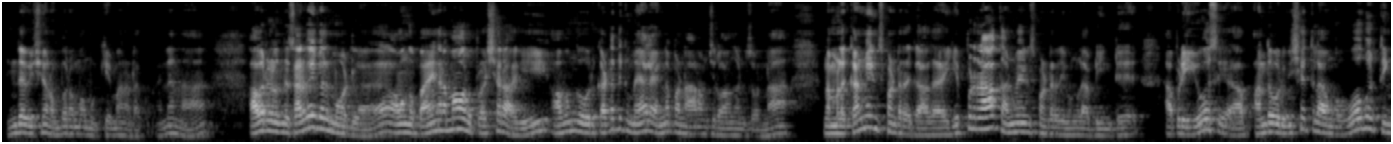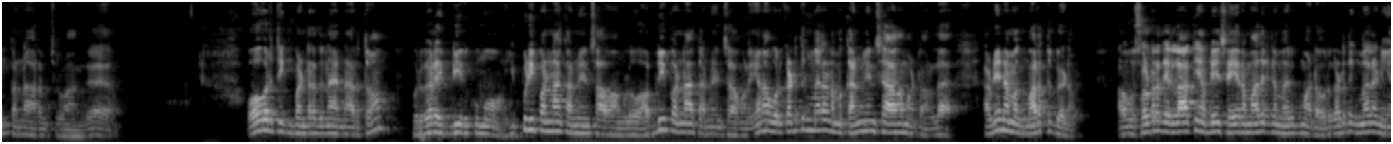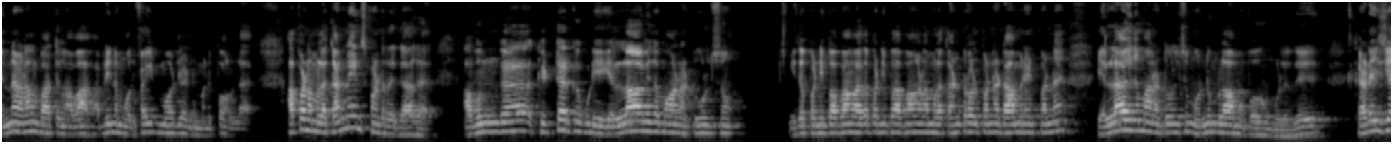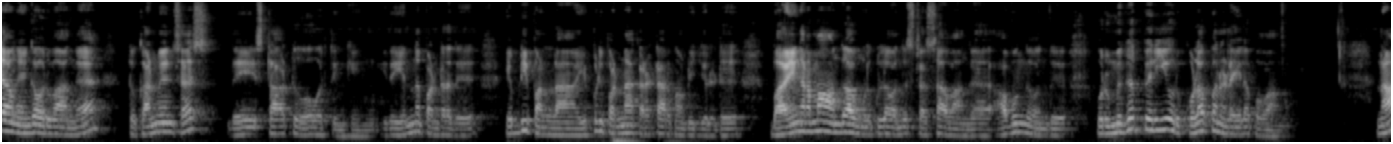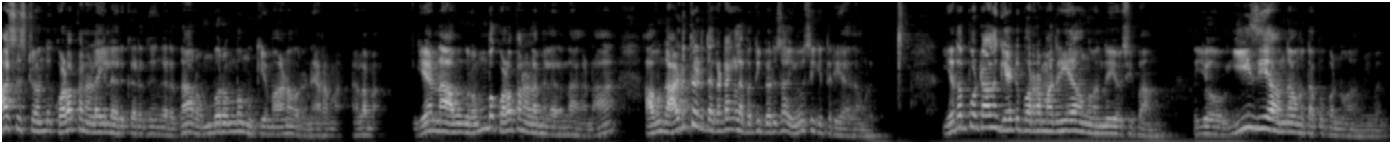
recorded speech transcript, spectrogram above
இந்த விஷயம் ரொம்ப ரொம்ப முக்கியமாக நடக்கும். என்னென்னா அவர்கள் இந்த சர்வைவல் மோடில் அவங்க பயங்கரமாக ஒரு ப்ரெஷர் ஆகி அவங்க ஒரு கட்டத்துக்கு மேலே என்ன பண்ண ஆரம்பிச்சிருவாங்கன்னு சொன்னால் நம்மளை கன்வின்ஸ் பண்ணுறதுக்காக எப்படா கன்வின்ஸ் பண்ணுறது இவங்களை அப்படின்ட்டு அப்படி யோசி அப்- அந்த ஒரு விஷயத்தில் அவங்க ஓவர் திங்க் பண்ண ஆரம்பிச்சிருவாங்க. ஓவர் திங்க் பண்ணுறதுனா என்ன அர்த்தம்? ஒருவேளை இப்படி இருக்குமோ? இப்படி பண்ணால் கன்வின்ஸ் ஆவாங்களோ? அப்படி பண்ணால் கன்வின்ஸ் ஆவாங்களோ? ஏன்னா ஒரு கடத்துக்கு மேலே நம்ம கன்வின்ஸ் ஆக மாட்டோம்ல. அப்படியே நமக்கு மறத்து போயிடும். அவங்க சொல்கிறது எல்லாத்தையும் அப்படியே செய்கிற மாதிரி நம்ம இருக்க மாட்டோம். ஒரு கடத்துக்கு மேலே நீ என்ன வேணாலும் பார்த்துக்கலாம் வா அப்படின்னு நம்ம ஒரு ஃபைட் மோடில் நம்ம நிற்போம்ல அப்போ நம்மளை கன்வின்ஸ் பண்ணுறதுக்காக அவங்க கிட்ட இருக்கக்கூடிய எல்லா விதமான டூல்ஸும் இதை பண்ணி பார்ப்பாங்க அதை பண்ணி பார்ப்பாங்க நம்மளை கண்ட்ரோல் பண்ண டாமினேட் பண்ண எல்லா விதமான டூல்ஸும் ஒன்றும் இல்லாமல் போகும் பொழுது கடைசியாக அவங்க எங்கே வருவாங்க? To convinces they start to over thinking இதை என்ன பண்ணுறது எப்படி பண்ணலாம்? எப்படி பண்ணால் கரெக்டாக இருக்கும் அப்படின்னு சொல்லிட்டு பயங்கரமாக வந்து அவங்களுக்குள்ளே வந்து ஸ்ட்ரெஸ் ஆவாங்க. அவங்க வந்து ஒரு மிகப்பெரிய ஒரு குழப்ப நிலையில் போவாங்க. நாசிஸ்ட் வந்து குழப்ப நிலையில் இருக்கிறதுங்கிறது தான் ரொம்ப ரொம்ப முக்கியமான ஒரு நிலமை நிலமை. ஏன்னா அவங்க ரொம்ப குழப்ப நிலமையில் இருந்தாங்கன்னா அவங்க அடுத்தடுத்த கட்டங்களை பற்றி பெருசாக யோசிக்க தெரியாது அவங்களுக்கு. எதை போட்டாலும் கேட்டு போடுற மாதிரியே அவங்க வந்து யோசிப்பாங்க. ஐயோ ஈஸியாக வந்து அவங்க தப்பு பண்ணுவாங்க இவன்.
